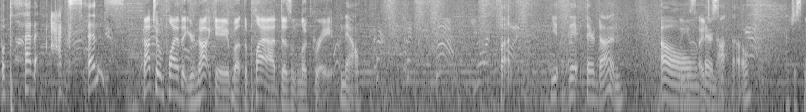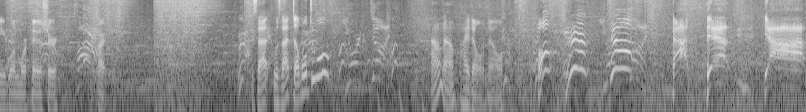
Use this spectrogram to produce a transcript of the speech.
but plaid accents? not to imply that you're not gay, but the plaid doesn't look great. No. Fuck. You, they're, they're done. Oh, Please, they're just- not though. I just need one more finisher. All right. Is that was that double duel? I don't know. I don't know. Oh! Yeah! Yeah! Yeah! Yeah!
